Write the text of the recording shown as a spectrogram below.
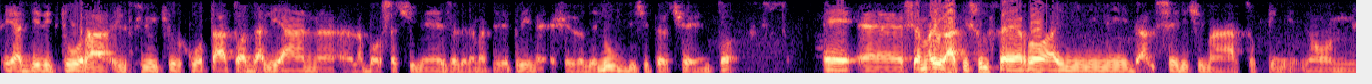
e addirittura il future quotato ad Dalian, eh, la borsa cinese delle materie prime, è sceso dell'11% e eh, siamo arrivati sul ferro ai minimi dal 16 marzo, quindi non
